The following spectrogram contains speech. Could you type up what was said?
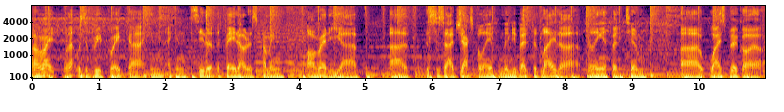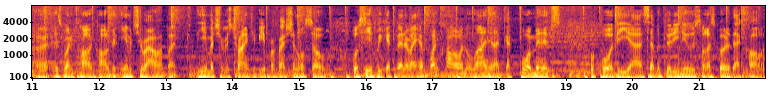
All right. Well, that was a brief break. Uh, I can I can see that the fade out is coming already. Uh, uh, this is uh, Jack Spillane from the New Bedford Light, uh, filling in for Tim uh, Weisberg, as one caller called it, the amateur hour. But the amateur is trying to be a professional, so we'll see if we get better. I have one caller on the line, and I've got four minutes before the 7:30 news. So let's go to that caller.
